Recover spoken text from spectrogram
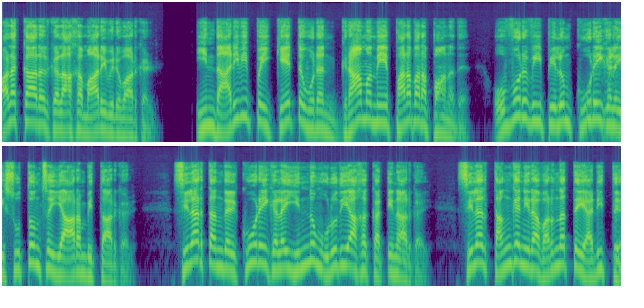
பணக்காரர்களாக மாறிவிடுவார்கள். இந்த அறிவிப்பை கேட்டவுடன் கிராமமே பரபரப்பானது. ஒவ்வொரு வீட்டிலும் கூரைகளை சுத்தம் செய்ய ஆரம்பித்தார்கள். சிலர் தங்கள் கூரைகளை இன்னும் உறுதியாக கட்டினார்கள். சிலர் தங்க நிற வர்ணத்தை அடித்து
